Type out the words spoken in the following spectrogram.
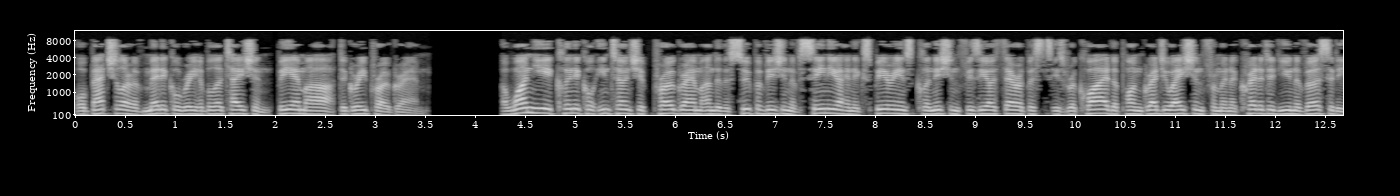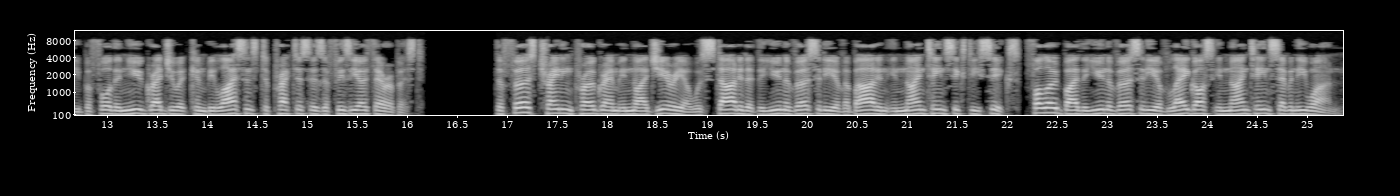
or Bachelor of Medical Rehabilitation degree program. A one-year clinical internship program under the supervision of senior and experienced clinician physiotherapists is required upon graduation from an accredited university before the new graduate can be licensed to practice as a physiotherapist. The first training program in Nigeria was started at the University of Ibadan in 1966, followed by the University of Lagos in 1971.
